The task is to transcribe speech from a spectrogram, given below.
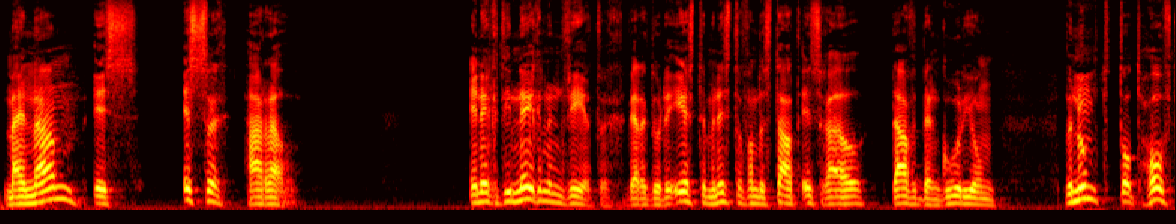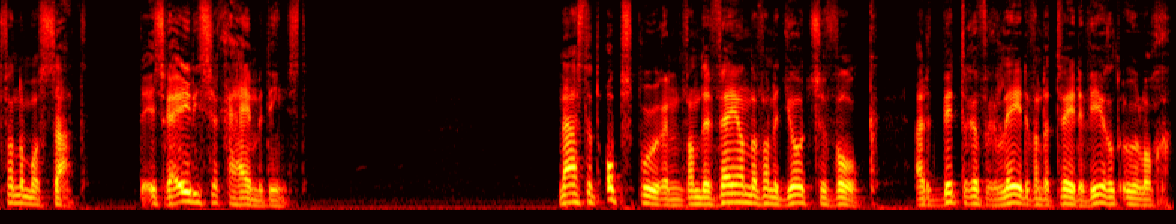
Mijn naam is Isser Harel. In 1949 werd ik door de eerste minister van de staat Israël, David Ben-Gurion... benoemd tot hoofd van de Mossad, de Israëlische geheime dienst. Naast het opsporen van de vijanden van het Joodse volk... uit het bittere verleden van de Tweede Wereldoorlog...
